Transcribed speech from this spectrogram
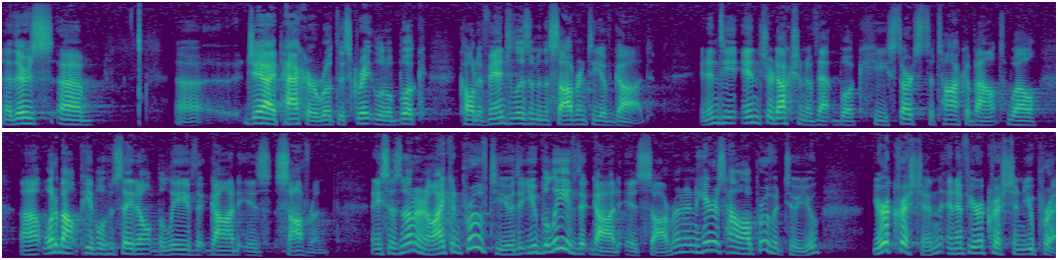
Now, there's um, uh, J.I. Packer wrote this great little book called Evangelism and the Sovereignty of God. And in the introduction of that book, he starts to talk about, well, uh, what about people who say they don't believe that God is sovereign? And he says, no, no, no, I can prove to you that you believe that God is sovereign, and here's how I'll prove it to you. You're a Christian, and if you're a Christian, you pray.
